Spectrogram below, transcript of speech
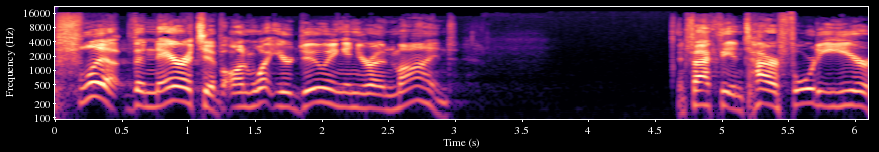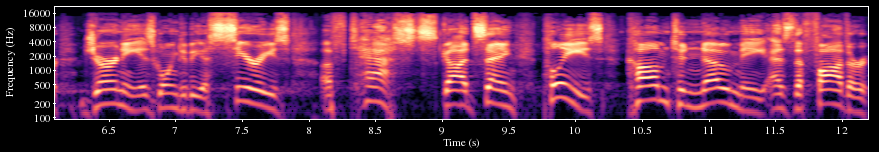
flip the narrative on what you're doing in your own mind? In fact, the entire 40 year journey is going to be a series of tests. God saying, Please come to know me as the Father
